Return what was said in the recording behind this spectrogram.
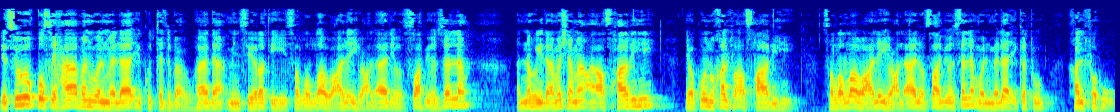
يسوق صحابا والملائكة تتبع هذا من سيرته صلى الله عليه وعلى آله وصحبه وسلم أنه إذا مشى مع أصحابه يكون خلف أصحابه صلى الله عليه وعلى آله وصحبه وسلم والملائكة خلفه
